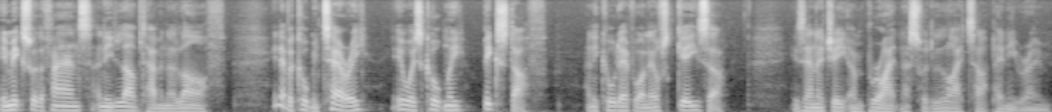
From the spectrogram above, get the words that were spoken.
He mixed with the fans and he loved having a laugh. He never called me Terry, he always called me Big Stuff, and he called everyone else Geezer. His energy and brightness would light up any room.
